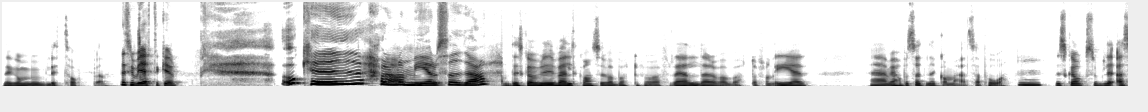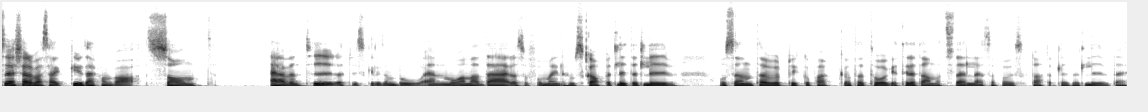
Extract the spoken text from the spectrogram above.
Det kommer bli toppen. Det ska bli jättekul. Okej, har du Ja. något mer att säga? Det ska bli väldigt konstigt att vara borta från våra föräldrar och vara borta från er. Eh, Men jag hoppas att ni kommer att hälsa på. Det ska också bli, alltså jag känner bara så här, gud det här kommer vara sånt äventyr. Att vi ska liksom bo en månad där och så får man liksom skapa ett litet liv. Och sen tar vi vårt pick och pack och tar tåget till ett annat ställe. Så får vi starta ett litet liv där.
